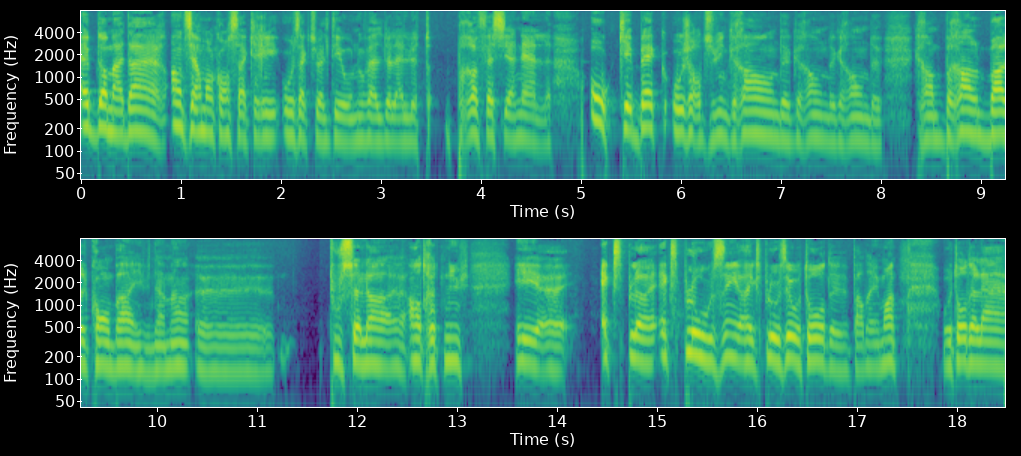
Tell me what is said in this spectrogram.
hebdomadaire entièrement consacrée aux actualités aux nouvelles de la lutte professionnelle au Québec. Aujourd'hui, grande, grande, grande, grand branle-balle combat, évidemment. Euh, tout cela euh, entretenu et euh, explosé, explosé autour de, pardonnez-moi, autour de la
